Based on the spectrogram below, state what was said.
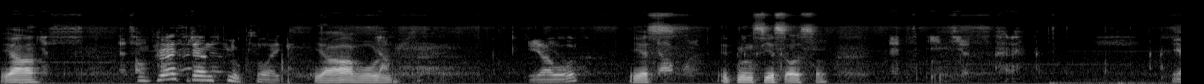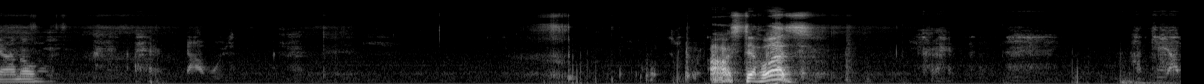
ja, Yes. That's how President Flugzeug. jawohl. Jawohl. Yes. Jawohl. It means yes also. It's it, yes. Ja, no. Jawohl. Ah, ist der Horst! Hat die an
